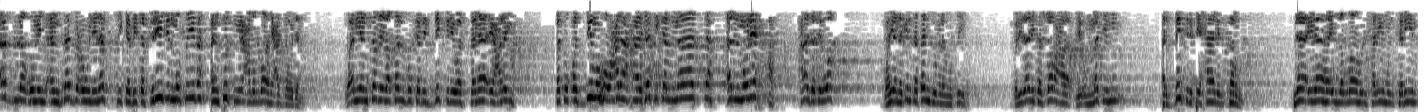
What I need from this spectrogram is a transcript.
أبلغ من أن تدعو لنفسك بتفريج المصيبة أن تثني على الله عز وجل وأن ينشغل قلبك بالذكر والثناء عليه فتقدمه على حاجتك المادة الملحة حاجة الوقت وهي أنك أنت تنجو من المصيبة. ولذلك شرع لأمته الذكر في حال الكرب. لا إله إلا الله الحليم الكريم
